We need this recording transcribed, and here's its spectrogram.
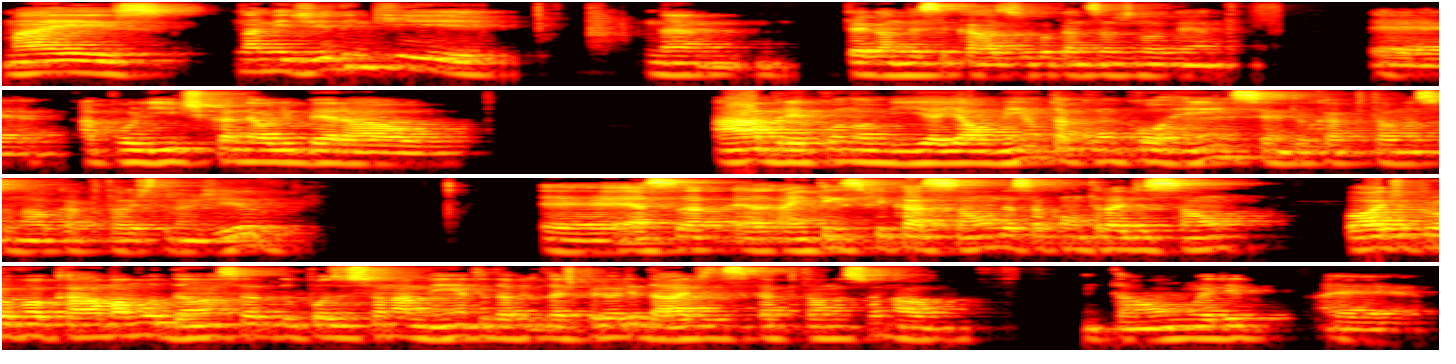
Mas, na medida em que, né, pegando nesse caso o governo dos anos 90, é, a política neoliberal abre a economia e aumenta a concorrência entre o capital nacional e o capital estrangeiro, é, essa, a intensificação dessa contradição pode provocar uma mudança do posicionamento das prioridades desse capital nacional. Então, ele, é,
